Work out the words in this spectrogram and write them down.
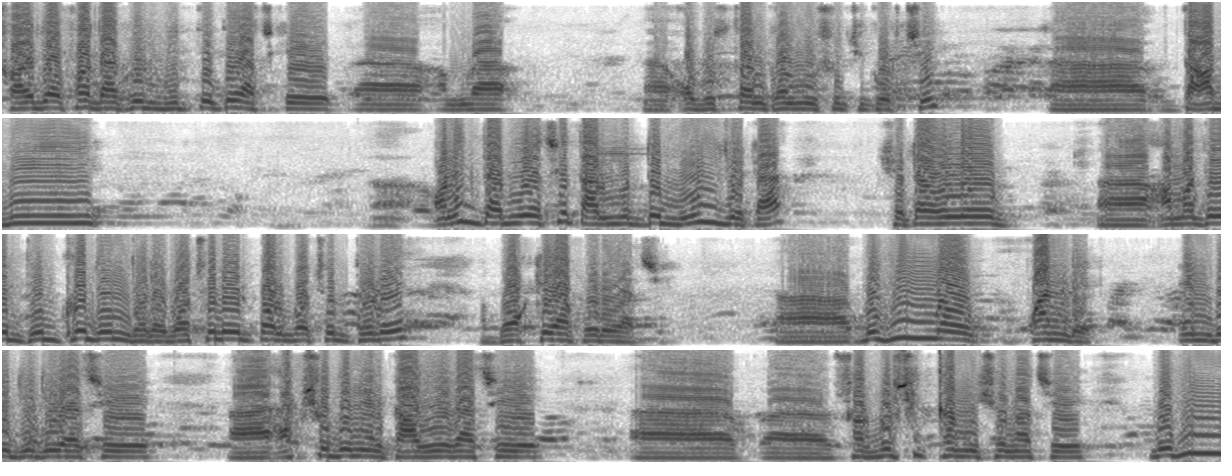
ছয় দফা দাবির ভিত্তিতে আজকে আমরা অবস্থান কর্মসূচি করছি। দাবি অনেক দাবি আছে, তার মধ্যে মূল যেটা সেটা হলো আমাদের দীর্ঘদিন ধরে, বছরের পর বছর ধরে বকেয়া পড়ে আছে। বিভিন্ন ফান্ডে এমবিডিডি আছে একশো দিনের কাজের আছে সর্বশিক্ষা মিশন আছে, বিভিন্ন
